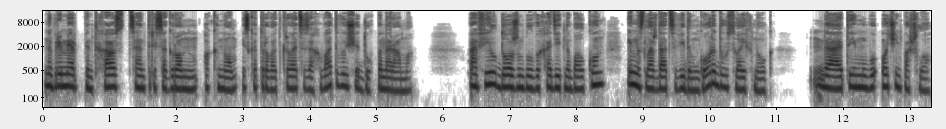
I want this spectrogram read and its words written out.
Например, пентхаус в центре с огромным окном, из которого открывается захватывающая дух панорама а Фил должен был выходить на балкон и наслаждаться видом города у своих ног. Да, это ему бы очень пошло.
